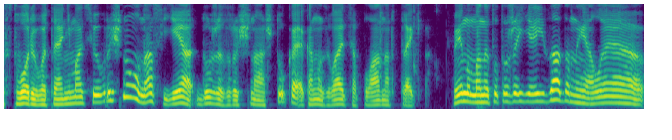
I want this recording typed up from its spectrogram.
створювати анімацію вручну, у нас є дуже зручна штука, яка називається Planner Tracker. Він у мене тут уже є і заданий, але.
